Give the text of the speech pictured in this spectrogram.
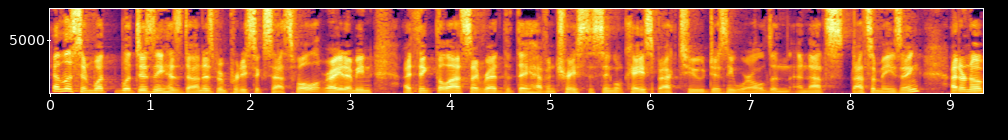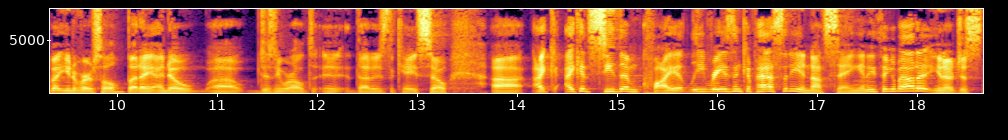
and listen what what disney has done has been pretty successful right? I mean i think the last i read that they haven't traced a single case back to disney world and and that's that's amazing. I don't know about universal but i, I know uh disney world uh, that is the case. So uh i i could see them quietly raising capacity and not saying anything about it you know just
